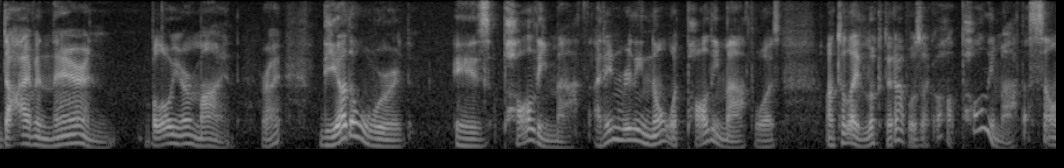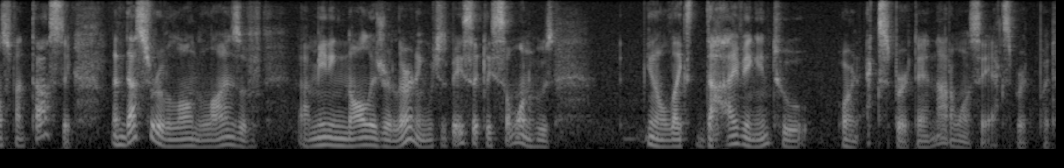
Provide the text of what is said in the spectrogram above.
Dive in there and blow your mind right? The other word is polymath. I didn't really know what polymath was until i looked it up. I was like oh polymath that sounds fantastic. And that's sort of along the lines of uh, meaning knowledge or learning which is basically someone who's you know likes diving into or an expert and I don't want to say expert but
